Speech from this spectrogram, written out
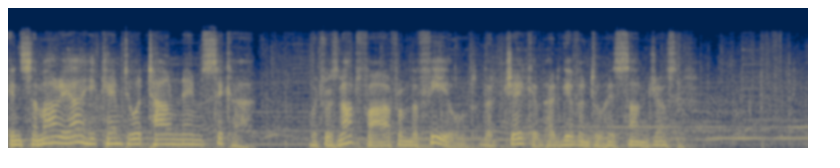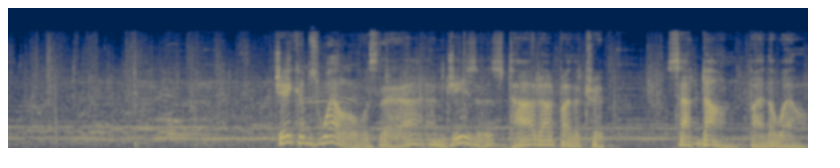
In Samaria, he came to a town named Sychar, which was not far from the field that Jacob had given to his son Joseph. Jacob's well was there, and Jesus, tired out by the trip, sat down by the well.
